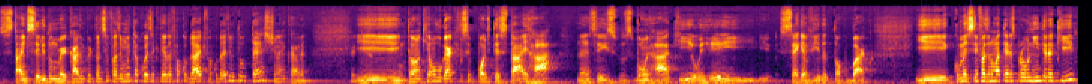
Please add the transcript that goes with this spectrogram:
estar inserido no mercado, é importante você fazer muita coisa aqui dentro da faculdade. A faculdade é o teu teste, né, cara? E, então aqui é um lugar que você pode testar, errar, né? Vocês vão errar aqui, eu errei, e segue a vida, toca o barco. E comecei fazendo matérias para o Uninter aqui,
